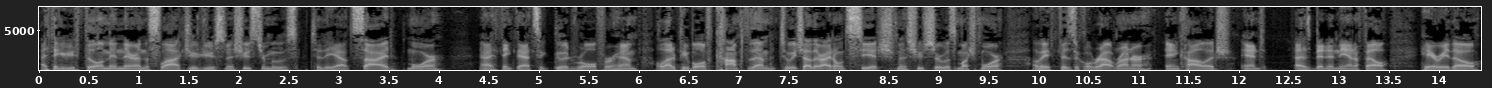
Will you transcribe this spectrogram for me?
I think if you fill him in there in the slot, Juju Smith-Schuster moves to the outside more. And I think that's a good role for him. A lot of people have comped them to each other. I don't see it. Smith Schuster was much more of a physical route runner in college and has been in the NFL. Harry, though,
